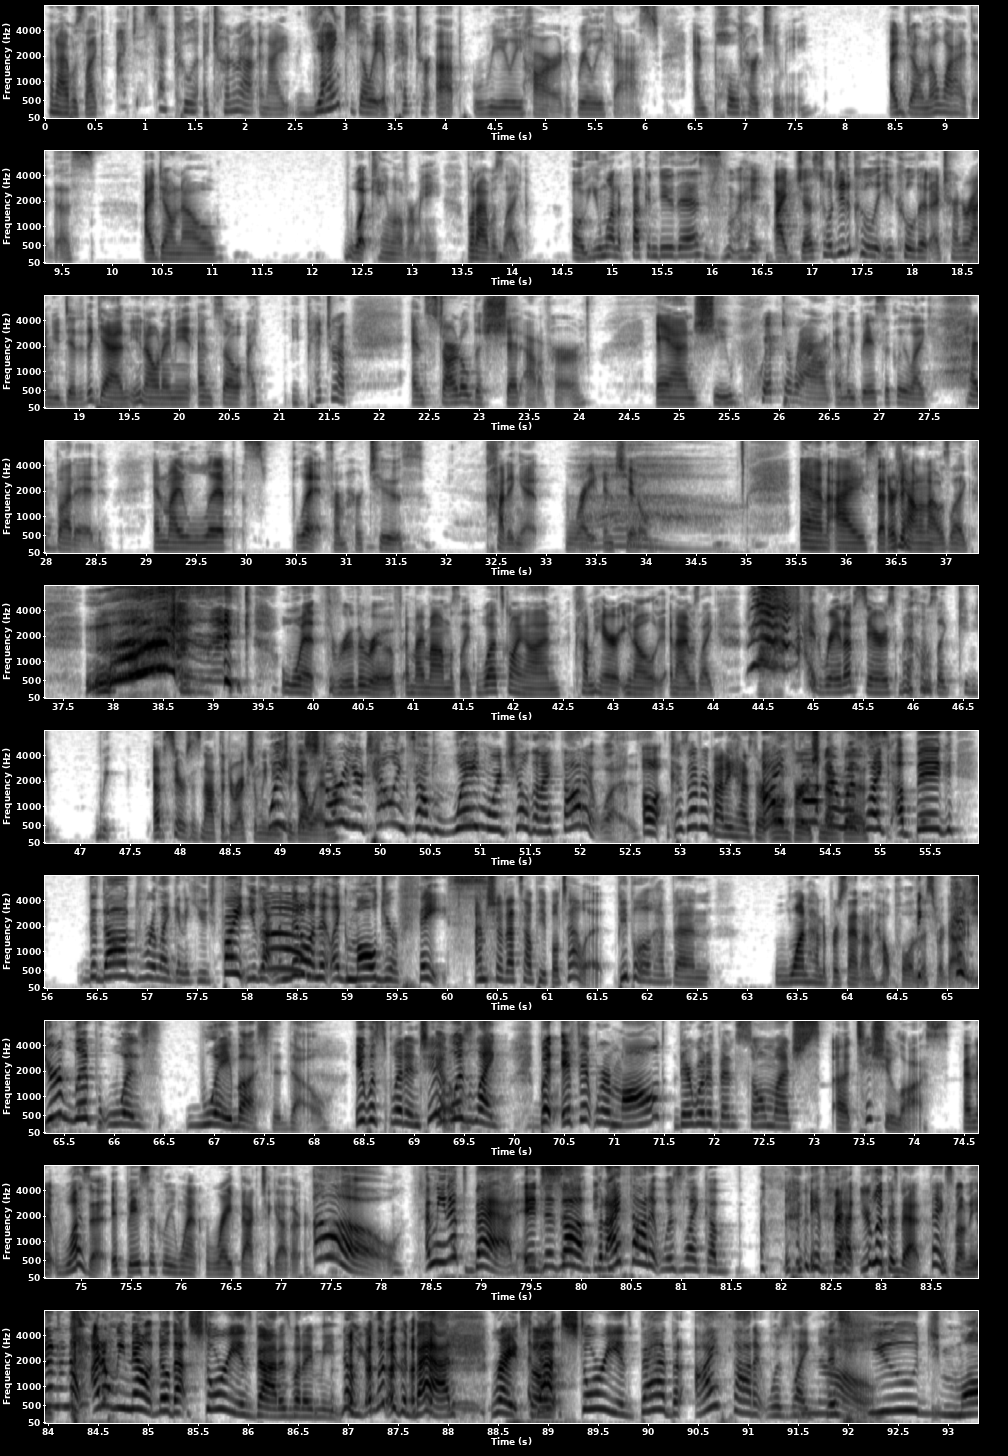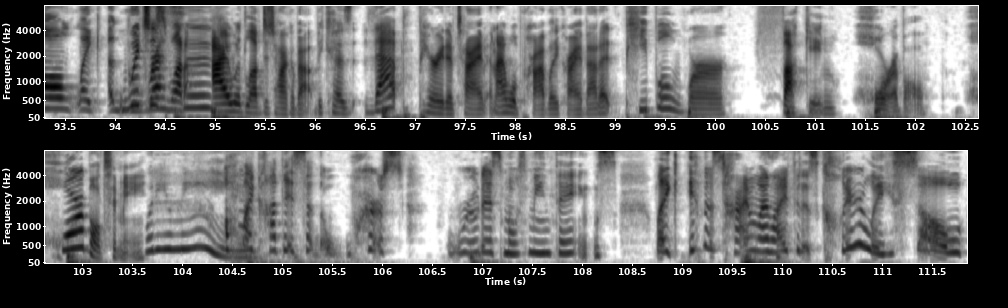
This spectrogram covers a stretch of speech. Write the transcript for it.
And I was like, I just said cool it. I turned around and I yanked Zoe and picked her up really hard, really fast, and pulled her to me. I don't know why I did this. I don't know what came over me, but I was like, oh, you want to fucking do this? Right. I just told you to cool it. You cooled it. I turned around. You did it again. You know what I mean? And so I you picked her up and startled the shit out of her. And she whipped around and we basically like head butted and my lip split from her tooth, cutting it right in two. And I set her down and I was like, like went through the roof. And my mom was like, What's going on? Come here, you know. And I was like, I ran upstairs. My mom was like, Can you upstairs is not the direction we Wait, need to go in. the in. story you're telling sounds way more chill than I thought it was. Oh, because everybody has their I own version thought there of was this. like a big. The dogs were like in a huge fight. You got in the middle, and it like mauled your face. I'm sure that's how people tell it. People have been 100% unhelpful in this regard. because your lip was way busted, though. It was split in two. It was like But if it were mauled, there would have been so much uh, tissue loss, and it wasn't. It basically went right back together. oh, I mean that's bad. It, It sucked, but I thought it was like a. it's bad. Your lip is bad. Thanks, Monique. No, no, no. I don't mean now. No, that story is bad, is what I mean. No, your lip isn't bad. Right. So that story is bad, but I thought it was like No. this huge mall, like aggressive. which is what I would love to talk about because that period of time, and I will probably cry about it, people were fucking horrible. Horrible to me. What do you mean? Oh my God, they said the worst, rudest, most mean things. Like in this time of my life, it is clearly so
